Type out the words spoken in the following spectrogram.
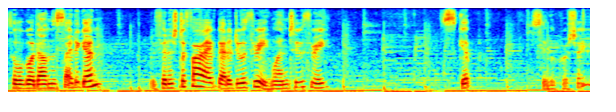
So we'll go down the side again. We finished a five, got to do a three. One, two, three. Skip, single crochet.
